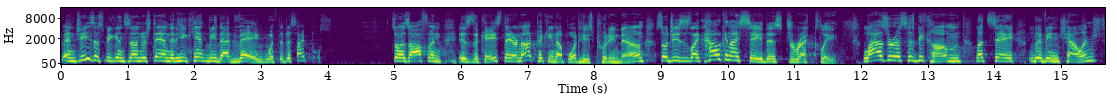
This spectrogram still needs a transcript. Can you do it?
And Jesus begins to understand that he can't be that vague with the disciples. So, as often is the case, they are not picking up what he's putting down. So, Jesus is like, How can I say this directly? Lazarus has become, let's say, living challenged.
